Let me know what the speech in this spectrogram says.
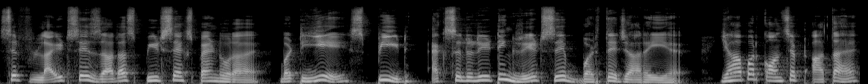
सिर्फ़ लाइट से, ज़्यादा स्पीड से एक्सपेंड हो रहा है बट ये स्पीड एक्सेलरेटिंग रेट से बढ़ते जा रही है। यहाँ पर कॉन्सेप्ट आता है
